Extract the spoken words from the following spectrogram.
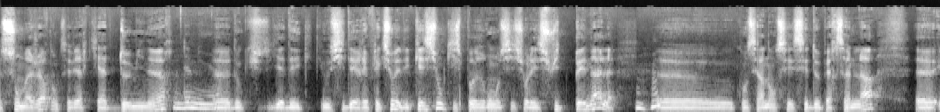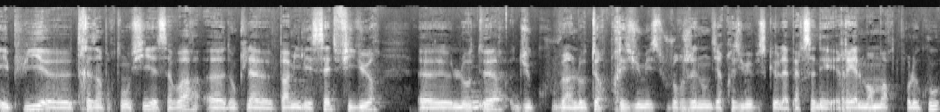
sont majeurs, donc ça veut dire qu'il y a deux mineurs. donc il y a des, aussi des réflexions et des questions qui se poseront aussi sur les suites pénales mhm. concernant ces, ces deux personnes-là. et puis très important aussi à savoir, donc là parmi les sept figures euh, l'auteur, du coup, l'auteur présumé, c'est toujours gênant de dire présumé parce que la personne est réellement morte pour le coup,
